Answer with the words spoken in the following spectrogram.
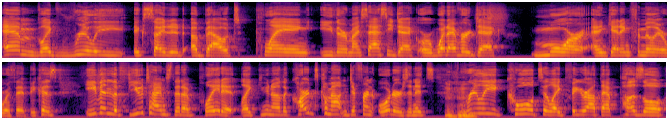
am like really excited about playing either my sassy deck or whatever deck more and getting familiar with it because even the few times that I've played it, like you know, the cards come out in different orders, and it's Mhm. really cool to like figure out that puzzle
